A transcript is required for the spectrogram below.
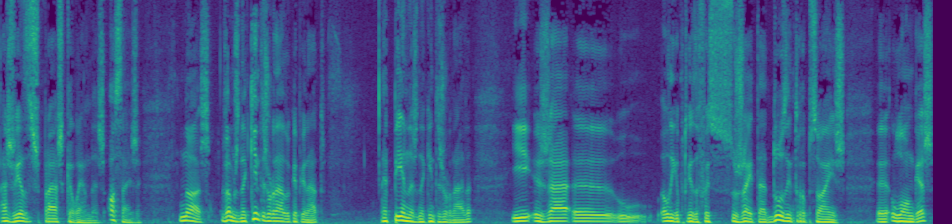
às vezes, para as calendas. Ou seja, nós vamos na quinta jornada do campeonato, apenas na quinta jornada, e já uh, o, a Liga Portuguesa foi sujeita a duas interrupções longas.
